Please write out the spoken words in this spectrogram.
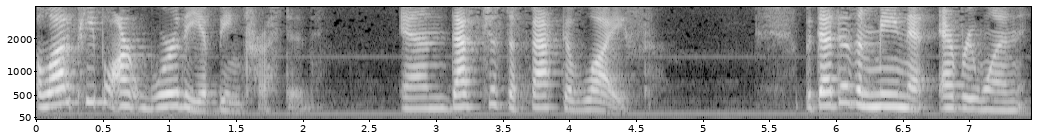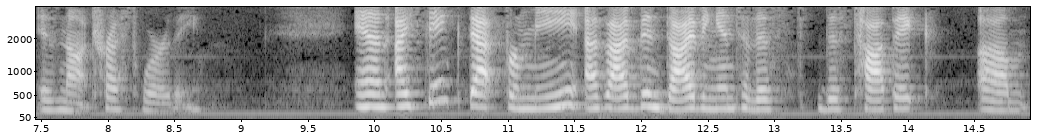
A lot of people aren't worthy of being trusted, and that's just a fact of life. But that doesn't mean that everyone is not trustworthy. And I think that for me, as I've been diving into this this topic um,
